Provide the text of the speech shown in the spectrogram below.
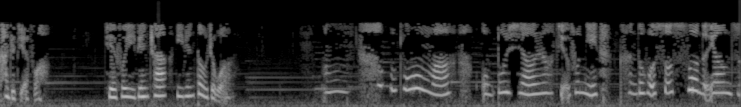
看着姐夫。姐夫一边插一边逗着我，嗯，不嘛，我不想让姐夫你看到我瑟瑟的样子。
